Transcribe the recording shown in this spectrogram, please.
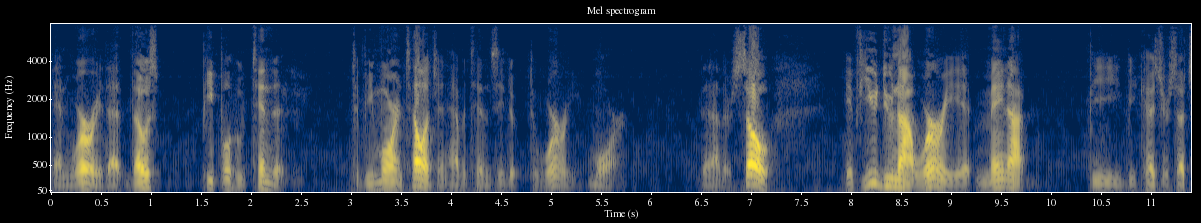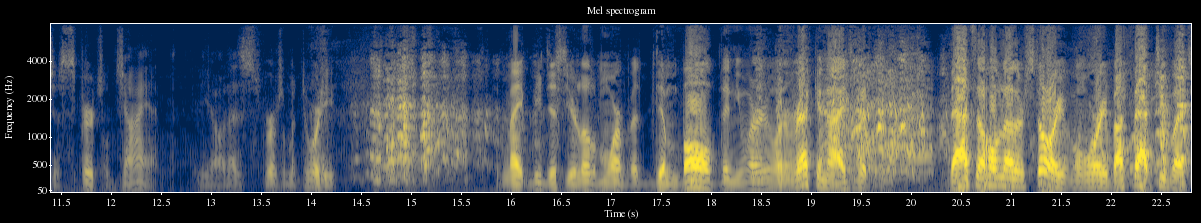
and worry, that those people who tend to, to be more intelligent have a tendency to, to worry more than others. So, if you do not worry, it may not be because you're such a spiritual giant. You know, that's spiritual maturity. it might be just you're a little more of a dim bulb than you want to recognize, but that's a whole other story. Won't worry about that too much.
